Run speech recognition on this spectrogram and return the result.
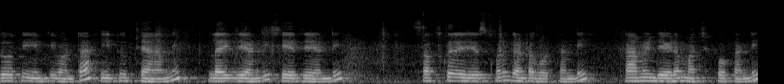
జ్యోతి ఇంటి వంట యూట్యూబ్ ఛానల్ని లైక్ చేయండి షేర్ చేయండి సబ్స్క్రైబ్ చేసుకొని గంట కొట్టండి కామెంట్ చేయడం మర్చిపోకండి.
